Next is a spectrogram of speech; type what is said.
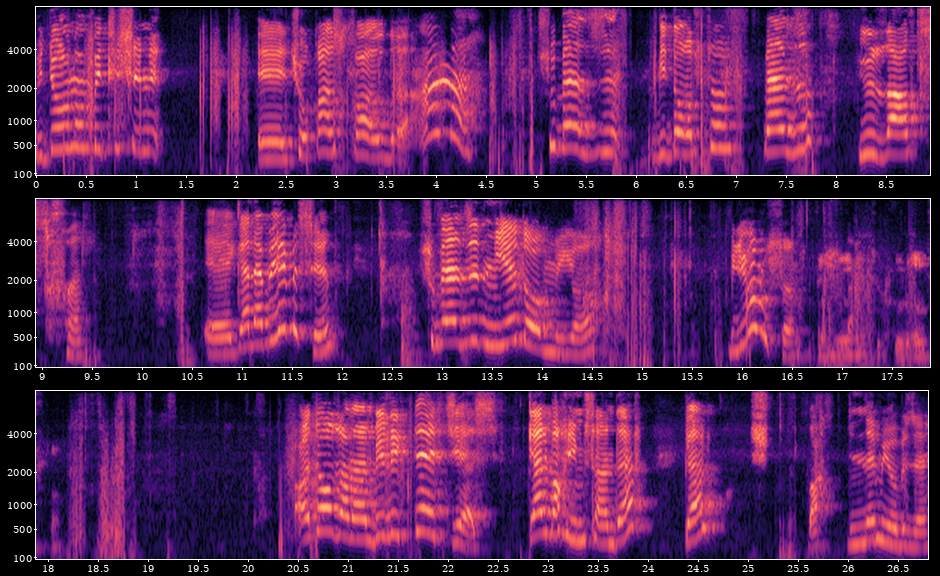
Videonun bitişini e, çok az kaldı ama şu benzin bir olsun benzin 106 sıfır. E, gelebilir misin? Şu benzin niye dolmuyor? Biliyor musun? Bilmiyorum ki Tuğra Usta. Hadi o zaman birlikte edeceğiz. Gel bakayım sen de. Gel. Şşt, bak dinlemiyor bizi.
